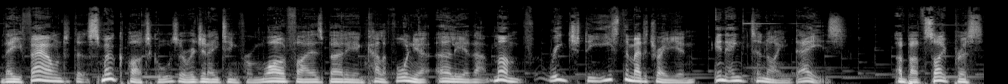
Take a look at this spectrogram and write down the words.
They found that smoke particles originating from wildfires burning in California earlier that month reached the eastern Mediterranean in 8 to 9 days, Above Cyprus,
